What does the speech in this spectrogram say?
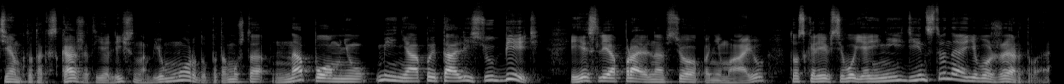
тем, кто так скажет, я лично бью морду, потому что, напомню, меня пытались убить. И если я правильно все понимаю, то, скорее всего, я и не единственная его жертва.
